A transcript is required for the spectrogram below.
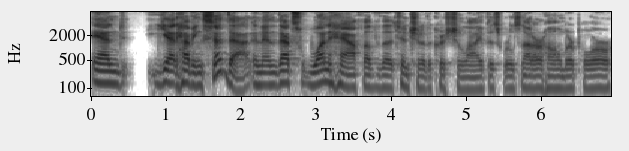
And Yet, having said that, and then that's one half of the tension of the Christian life. This world's not our home. We're poor,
